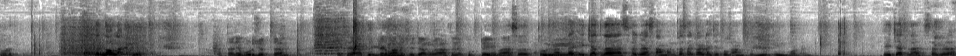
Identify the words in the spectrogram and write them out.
थोडं ताकद लावं लागते. हाताने फोडू शकता. कसं आहे बिल्डर माणूस आहे त्यामुळे हाताने फुटतंय. हे असं थोडं आता याच्यातला सगळं सामान कसं काढायचं तो सांगतो मी इम्पॉर्टंट याच्यातला सगळं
